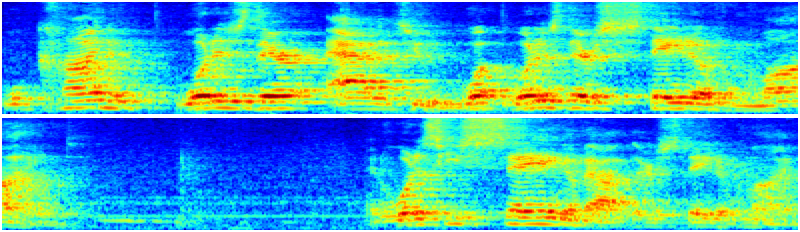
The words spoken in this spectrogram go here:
What kind of what is their attitude? What what is their state of mind? And what is he saying about their state of mind?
